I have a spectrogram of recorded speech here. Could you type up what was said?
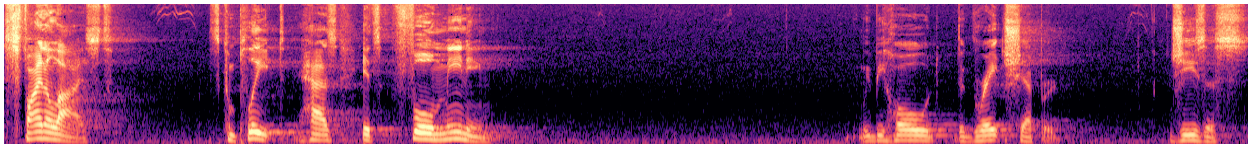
is finalized, it's complete, it has its full meaning. We behold the great shepherd, Jesus,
